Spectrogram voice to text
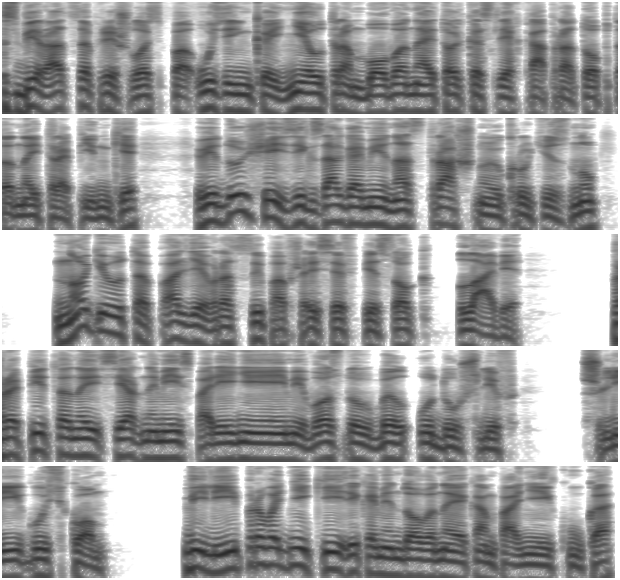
Сбираться пришлось по узенькой, неутрамбованной, только слегка протоптанной тропинке, ведущей зигзагами на страшную крутизну. Ноги утопали в рассыпавшейся в песок лаве. Пропитанный серными испарениями воздух был удушлив. Шли гуськом вели проводники, рекомендованные компанией Кука.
